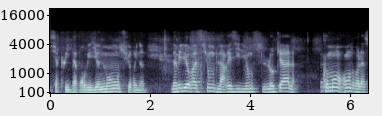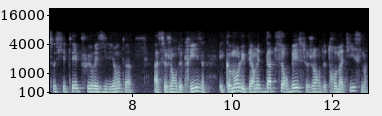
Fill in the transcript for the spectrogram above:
circuits d'approvisionnement, sur une d'amélioration de la résilience locale. Comment rendre la société plus résiliente à, ce genre de crise et comment lui permettre d'absorber ce genre de traumatisme?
